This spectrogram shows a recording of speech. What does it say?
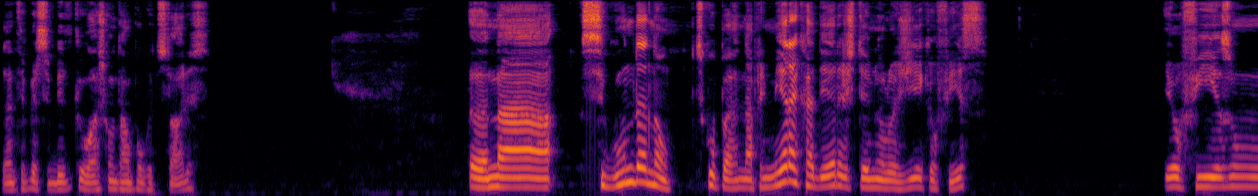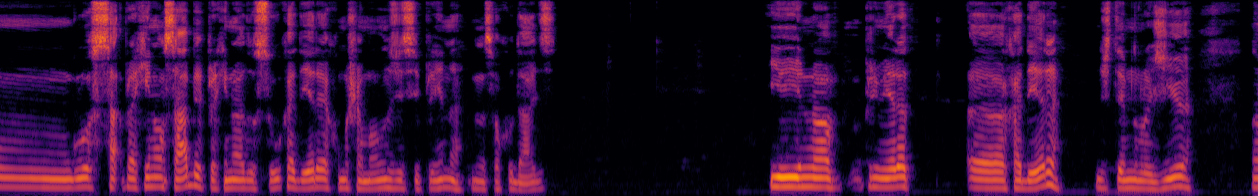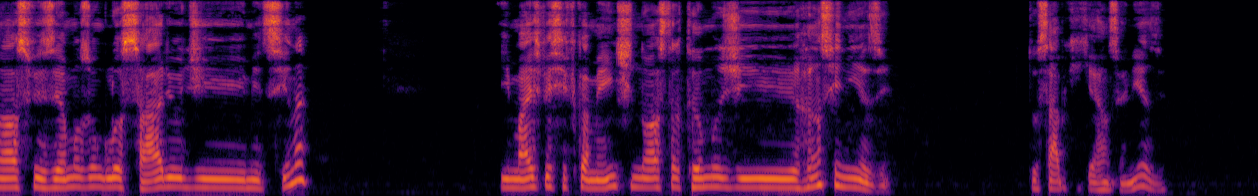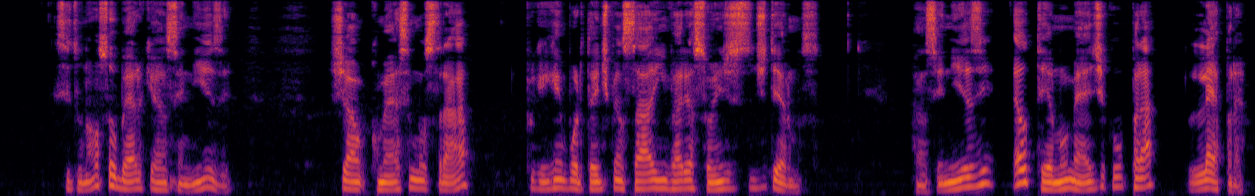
devem ter percebido que eu gosto de contar um pouco de histórias. Uh, na segunda, não, desculpa, na primeira cadeira de terminologia que eu fiz, eu fiz um glossário. Para quem não sabe, para quem não é do Sul, cadeira é como chamamos disciplina nas faculdades. E na primeira uh, cadeira de terminologia, nós fizemos um glossário de medicina. E mais especificamente, nós tratamos de hanseníase. Tu sabe o que é hanseníase? Se tu não souber o que é hanseníase, já começa a mostrar por que é importante pensar em variações de termos. Hanseníase é o termo médico para lepra.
